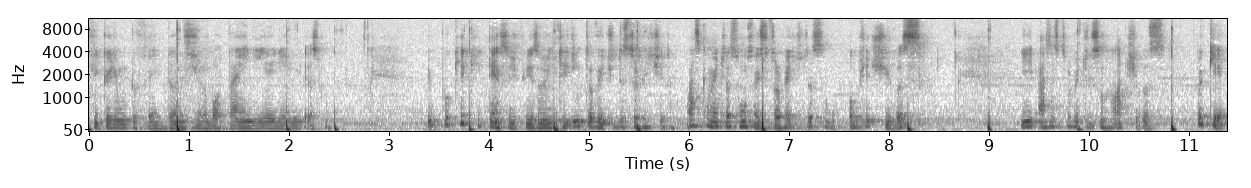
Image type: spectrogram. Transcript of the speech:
ficaria muito feio, então eu decidi não botar N, E, N mesmo. E por que, que tem essa divisão entre introvertido e extrovertido? Basicamente, as funções extrovertidas são objetivas e as extrovertidas são relativas. Por quê?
